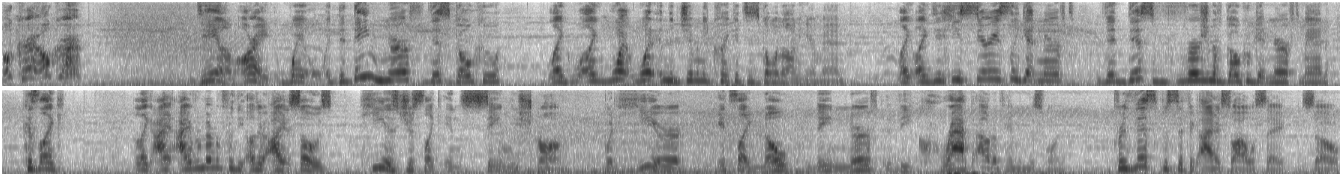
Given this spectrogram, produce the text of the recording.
Okay, okay. Damn, alright, wait, did they nerf this Goku? Like, like what, what in the Jiminy Crickets is going on here, man? Like, like, did he seriously get nerfed? Did this version of Goku get nerfed, man? Because, like, like I, I remember for the other ISOs, he is just, like, insanely strong. But here, it's like, no, they nerfed the crap out of him in this one. For this specific ISO, I will say. So,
